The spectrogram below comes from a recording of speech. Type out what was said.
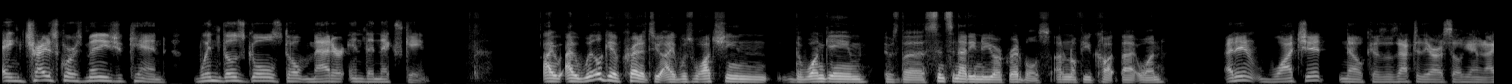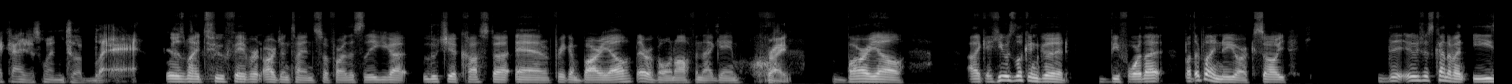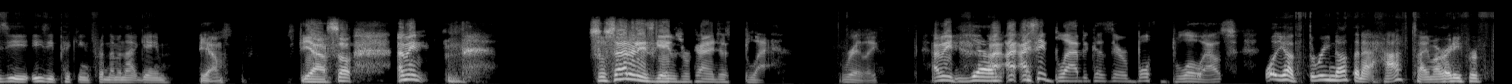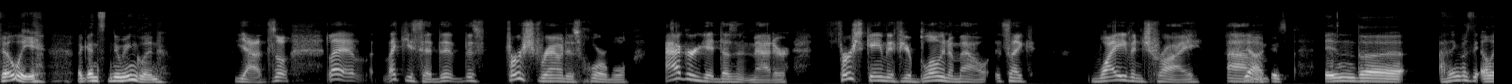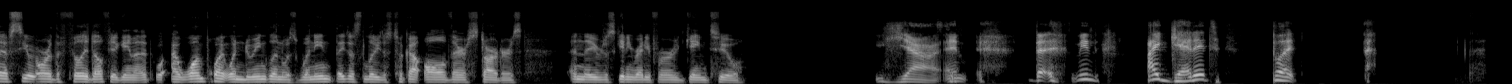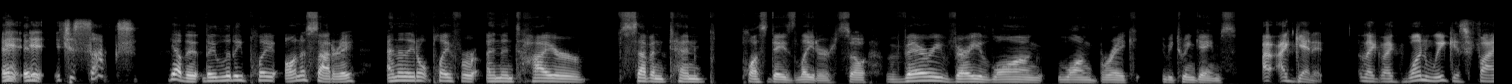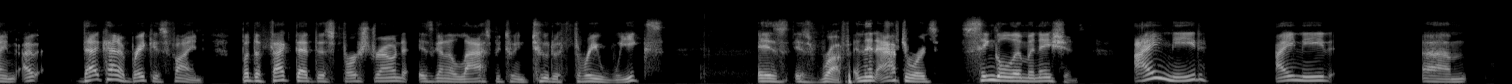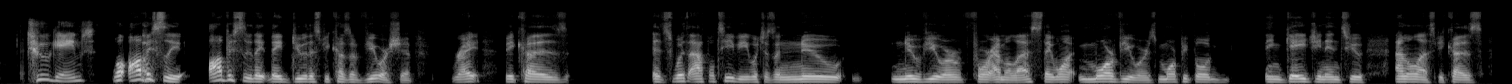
and try to score as many as you can when those goals don't matter in the next game I, I will give credit to. I was watching the one game. It was the Cincinnati New York Red Bulls. I don't know if you caught that one. i didn't watch it no because it was after the rsl game and i kind of just went into a blah It was my two favorite Argentines so far this league. You got Luciano Acosta and freaking Barreal. They were going off in that game. right Barreal, like he was looking good before that, but they're playing New York, so it was just kind of an easy easy pickings for them in that game. yeah yeah so i mean so saturday's games were kind of just blah really i mean Yeah, I, I say blah because they were both blowouts well, you have three nothing at halftime already for Philly against New England. Yeah, so like, like you said, th this first round is horrible. Aggregate doesn't matter. First game, if you're blowing them out, it's like, why even try? Yeah, Um, because in the I think it was the LAFC or the Philadelphia game. At, at one point when New England was winning, they just literally just took out all of their starters and they were just getting ready for game two. Yeah, and that I mean, I get it, but And it, and it, it just sucks. yeah, they, they literally play on a Saturday and then they don't play for an entire seven, ten plus days later. So very, very long, long break in between games. I, I get it. Like like one week is fine. I that kind of break is fine. But the fact that this first round is gonna last between two to three weeks is is rough. And then afterwards, single elimination. I need I need um two games Well, of obviously, obviously they, they do this because of viewership, right? Because it's with Apple TV, which is a new new viewer for MLS. They want more viewers, more people engaging into MLS because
